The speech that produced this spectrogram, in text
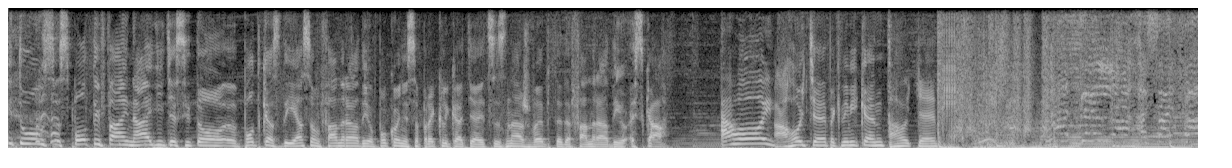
iTunes, Spotify, nájdete si to e, podcasty Ja som fan rádio, pokojne sa preklikáte aj cez náš web, teda fanradio.sk. Ahoj! Ahojte, pekný víkend. Ahojte. Adela, a sci-fi.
